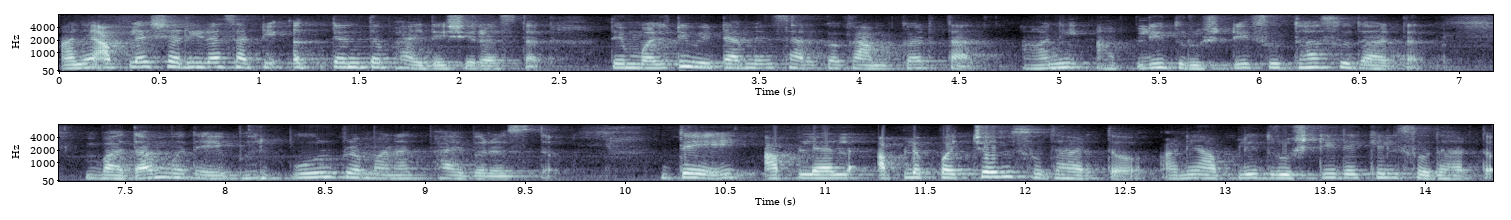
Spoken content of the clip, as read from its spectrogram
आणि आपल्या शरीरासाठी अत्यंत फायदेशीर असतात. ते मल्टीविटॅमिनसारखं काम करतात आणि आपली दृष्टीसुद्धा सुधारतात. बदाममध्ये भरपूर प्रमाणात फायबर असतं. ते आपल्याला आपलं पचन सुधारतं आणि आपली दृष्टी देखील सुधारतं.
